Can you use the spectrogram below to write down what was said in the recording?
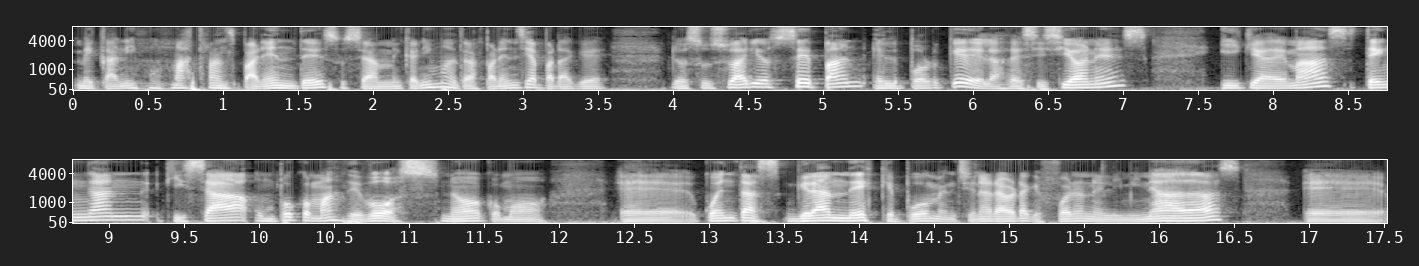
mecanismos más transparentes, o sea, mecanismos de transparencia para que los usuarios sepan el porqué de las decisiones y que además tengan quizá un poco más de voz, ¿no? Como eh, cuentas grandes que puedo mencionar ahora que fueron eliminadas. Eh,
